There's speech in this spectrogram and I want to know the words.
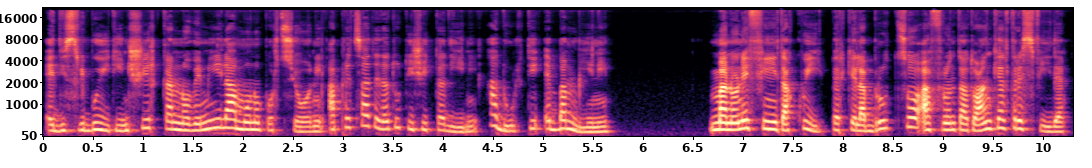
e distribuiti in circa 9.000 monoporzioni, apprezzate da tutti i cittadini, adulti e bambini. Ma non è finita qui, perché l'Abruzzo ha affrontato anche altre sfide.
